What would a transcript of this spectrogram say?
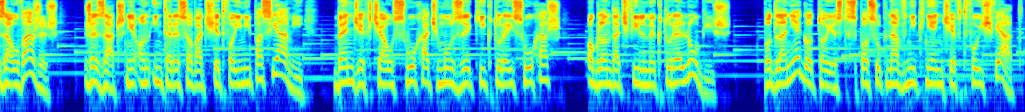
Zauważysz, że zacznie on interesować się twoimi pasjami, będzie chciał słuchać muzyki, której słuchasz, oglądać filmy, które lubisz, bo dla niego to jest sposób na wniknięcie w twój świat,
